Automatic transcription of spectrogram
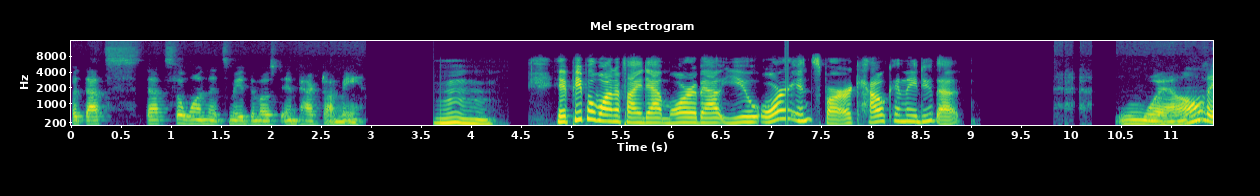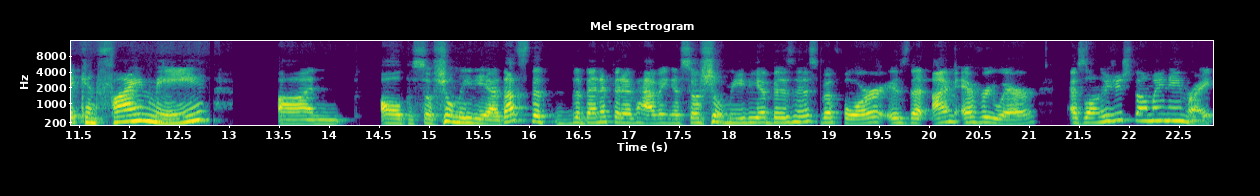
but that's that's the one that's made the most impact on me. Mm. If people want to find out more about you or InSpark, how can they do that? Well, they can find me on all the social media. That's the the benefit of having a social media business before is that I'm everywhere as long as you spell my name right.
